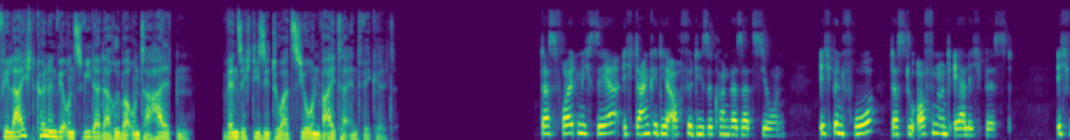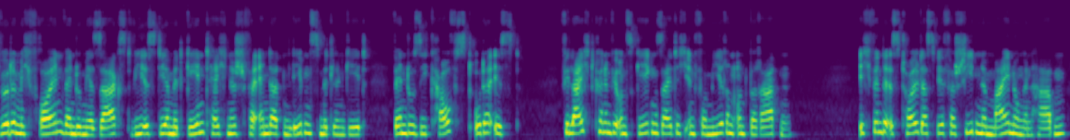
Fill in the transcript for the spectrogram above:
Vielleicht können wir uns wieder darüber unterhalten, wenn sich die Situation weiterentwickelt. Das freut mich sehr, ich danke dir auch für diese Konversation. Ich bin froh, dass du offen und ehrlich bist. Ich würde mich freuen, wenn du mir sagst, wie es dir mit gentechnisch veränderten Lebensmitteln geht, wenn du sie kaufst oder isst. Vielleicht können wir uns gegenseitig informieren und beraten. Ich finde es toll, dass wir verschiedene Meinungen haben,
